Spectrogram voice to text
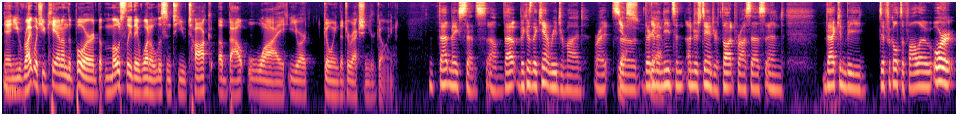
And you write what you can on the board, but mostly they want to listen to you talk about why you're going the direction you're going. That makes sense. Um, that because they can't read your mind, right? So Yes. they're going to Yeah. need to understand your thought process, and that can be difficult to follow. Or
